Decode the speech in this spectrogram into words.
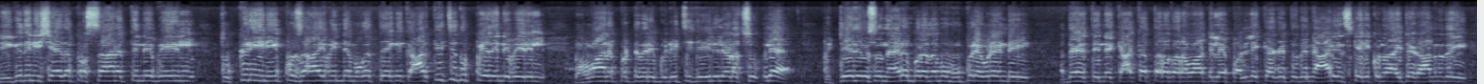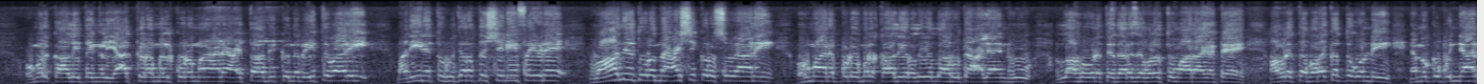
നികുതി നിഷേധ പ്രസ്ഥാനത്തിന്റെ പേരിൽ തുക്കിടി നീപ്പു സാഹിബിന്റെ മുഖത്തേക്ക് കാർക്കിച്ച് തുപ്പിയതിന്റെ പേരിൽ ബഹുമാനപ്പെട്ടവരെ പിടിച്ച് ജയിലിലടച്ചു. അല്ലേ പിറ്റേ ദിവസം നേരം പോലെ നമ്മൾ മുപ്പിൽ എവിടെയുണ്ട്? അദ്ദേഹത്തിന്റെ കാക്കത്തറ തറവാട്ടിലെ പള്ളിക്കകത്ത് തന്നെ ആരംസ്കരിക്കുന്നതായിട്ട് കാണുന്നത്? ഉമർ കാലി തങ്ങൾ യാക്രമൽ കുർമാനെ അഴ്ത്താപിക്കുന്ന വെയ്ത്തുവാരി മദീനത്ത് ഹുജറത്ത് ഷെരീഫയുടെ വാതിൽ തുറന്ന ആഷിഖ് റസൂലാണ് ബഹുമാനപ്പെട്ട ഉമർ ഖാലി റളിയല്ലാഹു താലാൻഹു അള്ളാഹു അവിടുത്തെ ദർജ വളർത്തുമാറാകട്ടെ. അവിടുത്തെ വറക്കത്ത് കൊണ്ട് നമുക്ക് പുന്നാര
